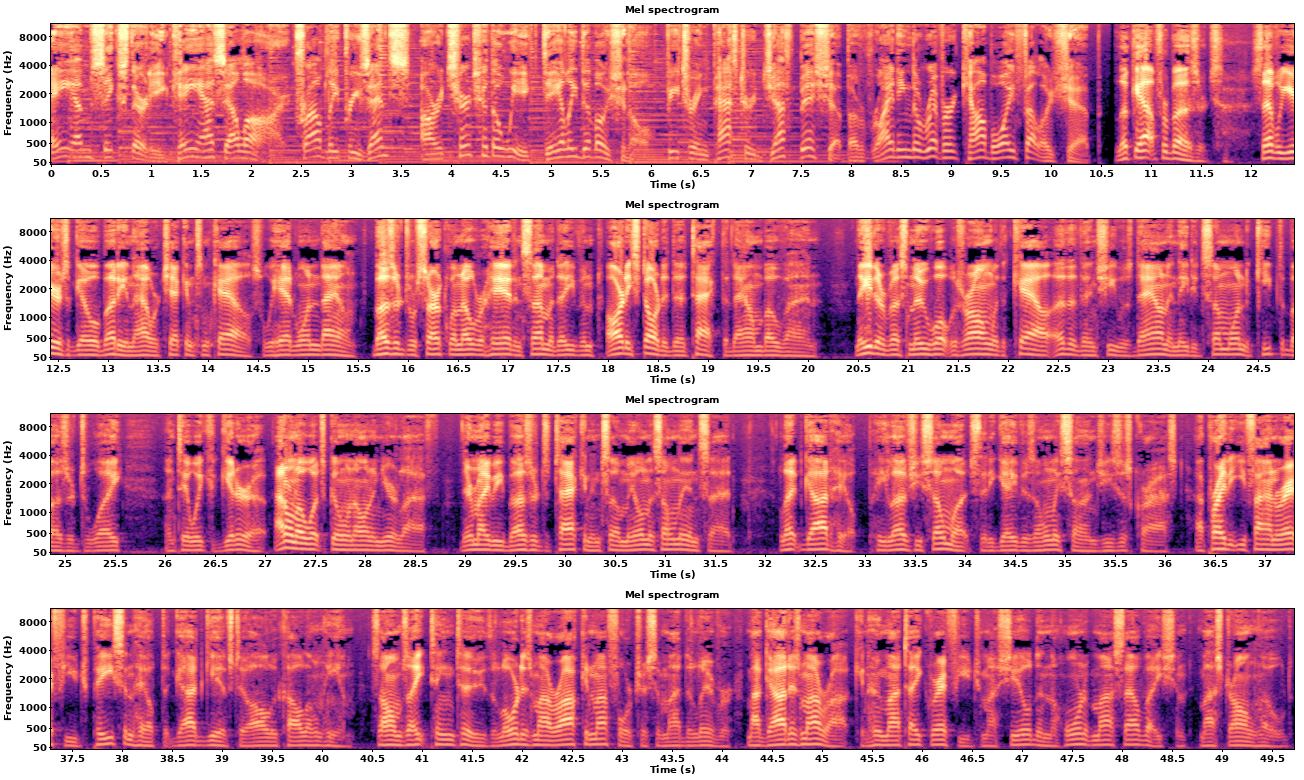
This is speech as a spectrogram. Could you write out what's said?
AM 630 KSLR proudly presents our Church of the Week daily devotional featuring Pastor Jeff Bishop of Riding the River Cowboy Fellowship. Look out for buzzards. Several years ago, a buddy and I were checking some cows. We had one down. Buzzards were circling overhead, and some had even already started to attack the down bovine. Neither of us knew what was wrong with the cow other than she was down and needed someone to keep the buzzards away until we could get her up. I don't know what's going on in your life. There may be buzzards attacking and some illness on the inside. Let God help. He loves you so much that He gave His only Son, Jesus Christ. I pray that you find refuge, peace, and help that God gives to all who call on Him. Psalms 18:2 The Lord is my rock and my fortress and my deliverer. My God is my rock, in whom I take refuge, my shield and the horn of my salvation, my stronghold.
